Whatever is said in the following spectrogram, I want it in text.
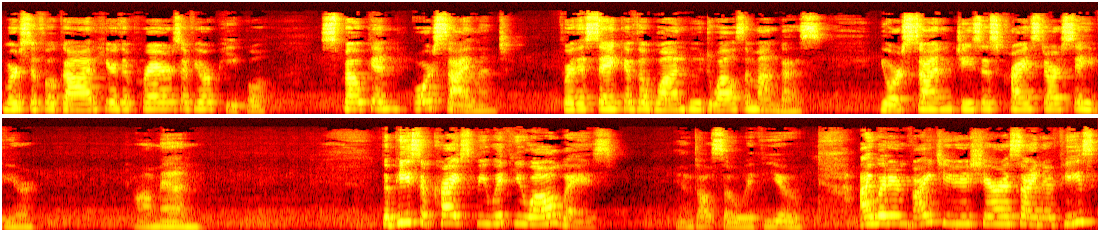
Merciful God, hear the prayers of your people spoken or silent, for the sake of the one who dwells among us, your Son, Jesus Christ, our Savior. Amen. The peace of Christ be with you always, and also with you. I would invite you to share a sign of peace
